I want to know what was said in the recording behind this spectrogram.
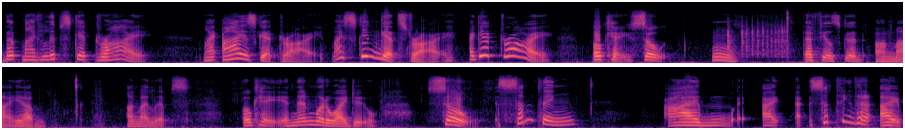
but my lips get dry. My eyes get dry. My skin gets dry. I get dry. Okay, so mm, that feels good on my um, on my lips. Okay, and then what do I do? So something I, I something that I,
